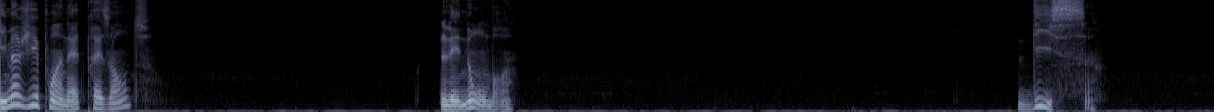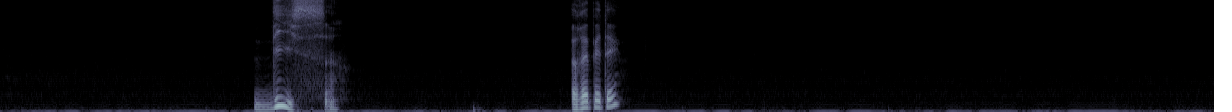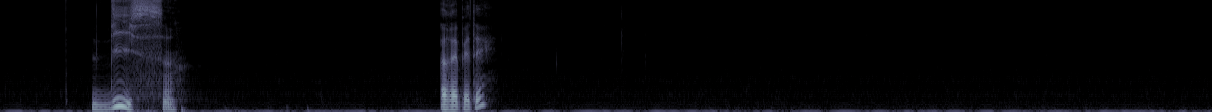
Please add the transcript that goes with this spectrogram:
Imagier.net présente les nombres. Dix. Dix. Répétez. Dix. Répétez.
